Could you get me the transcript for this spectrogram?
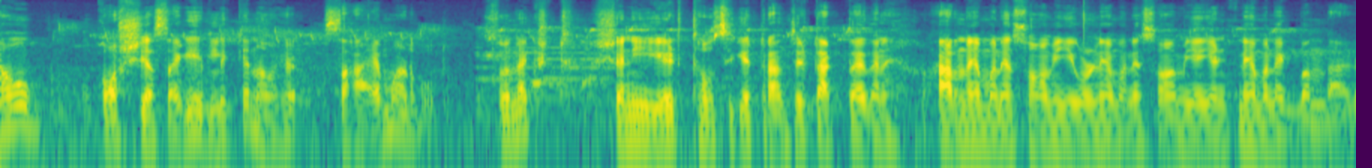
ನಾವು ಕಾಷಿಯಸ್ ಆಗಿ ಇರಲಿಕ್ಕೆ ನಾವು ಸಹಾಯ ಮಾಡ್ಬೋದು. ಸೊ ನೆಕ್ಸ್ಟ್ ಶನಿ ಏಯ್ಟ್ ಹೌಸಿಗೆ ಟ್ರಾನ್ಸಿಟ್ ಆಗ್ತಾ ಇದ್ದಾನೆ. ಆರನೇ ಮನೆ ಸ್ವಾಮಿ, ಏಳನೇ ಮನೆ ಸ್ವಾಮಿ ಎಂಟನೇ ಮನೆಗೆ ಬಂದಾಗ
